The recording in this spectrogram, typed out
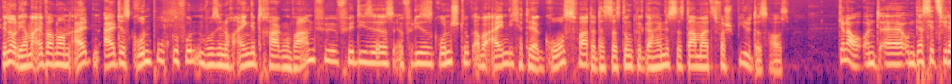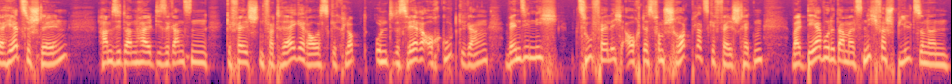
Genau, die haben einfach noch ein alten, altes Grundbuch gefunden, wo sie noch eingetragen waren für, für, dieses, für dieses Grundstück, aber eigentlich hat der Großvater, das ist das dunkle Geheimnis, das damals verspielt, das Haus. Genau, und äh, um das jetzt wieder herzustellen, haben sie dann halt diese ganzen gefälschten Verträge rausgekloppt und das wäre auch gut gegangen, wenn sie nicht zufällig auch das vom Schrottplatz gefälscht hätten, weil der wurde damals nicht verspielt, sondern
